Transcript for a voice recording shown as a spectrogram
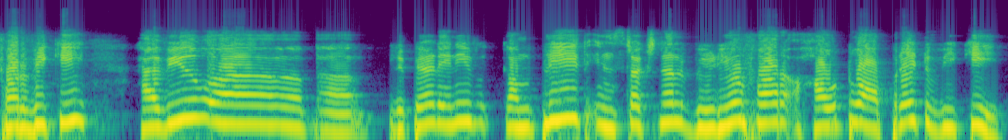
for Wiki, have you uh, prepared any complete instructional video for how to operate Wiki?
